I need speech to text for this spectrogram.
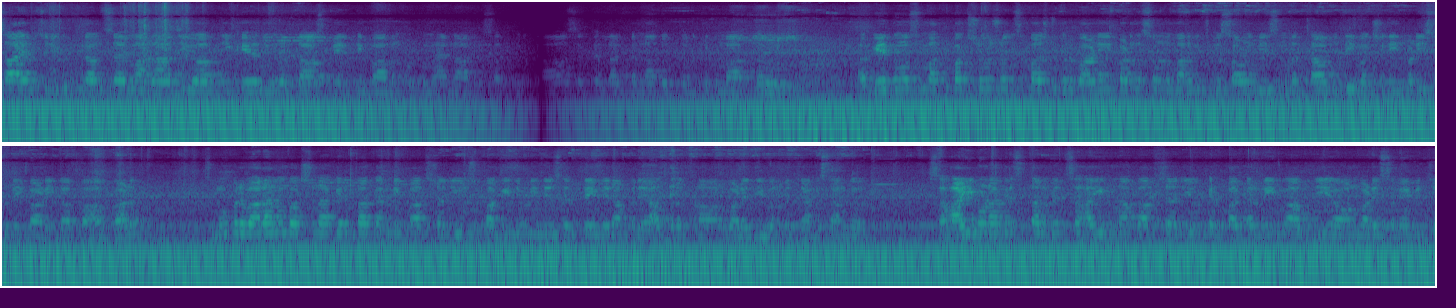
ਸਾਹਿਬ, ਸ੍ਰੀ ਗੁਰੂ ਗ੍ਰੰਥ ਸਾਹਿਬ ਮਹਾਰਾਜ ਜੀ ਆਪ ਜੀ ਕੇ ਹਜ਼ੂਰ ਅਰਦਾਸ, ਬੇਨਤੀ, ਪਾਵਨ ਹੁਕਮ ਹੈ ਨਾਨਕ ਸਤਿਗੁਰ ਦਾ ਲੱਖ ਕੰਨਾਂ ਤੋਂ ਪੁਰ ਚੁਕ ਕਰੋ। ਅੱਗੇ ਤੋਂ ਸਮਤ ਬਖਸ਼ੋ ਸ਼ੁੱਧ ਸਪਸ਼ਟ ਗੁਰਬਾਣੀ ਪੜਨ ਸੁਣਨ, ਮਨ ਵਿੱਚ ਵਸਾਉਣ ਦੀ ਸਮਰੱਥਾ, ਬੁੱਧੀ ਬਖਸ਼ਣੀ ਪੜੀ ਸੁਣੀ ਬਾਣੀ ਦਾ ਭਾਵ ਪੜ ਸਮੂਹ ਪਰਿਵਾਰਾਂ ਨੂੰ ਬਖਸ਼ਣਾ, ਕਿਰਪਾ ਕਰਨੀ, ਪਾਤਸ਼ਾਹ ਜੀ ਉਸ ਭਾਗੀ ਜੋੜੀ ਦੇ ਸਿਰ ਤੇ ਮੇਰਾ ਭਰਿਆ ਸੁਰਖਣਾ ਆਉਣ ਵਾਲੇ ਜੀਵਨ ਵਿੱਚ ਅੰਗ ਸੰਗ। ਸਹਾਈ ਹੋਣਾ ਕਿਸ ਧਨ ਵਿੱਚ ਸਹਾਈ ਹੋਣਾ, ਪਾਤਸ਼ਾਹ ਜੀ, ਉਹ ਕਿਰਪਾ ਕਰਨੀ, ਆਪ ਜੀ ਆਉਣ ਵਾਲੇ ਸਮੇਂ ਵਿੱਚ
